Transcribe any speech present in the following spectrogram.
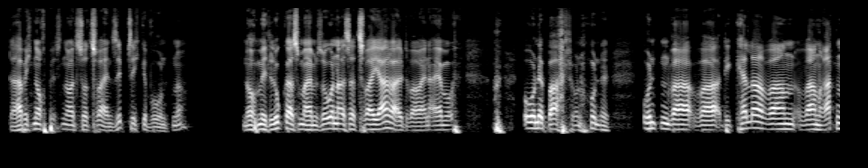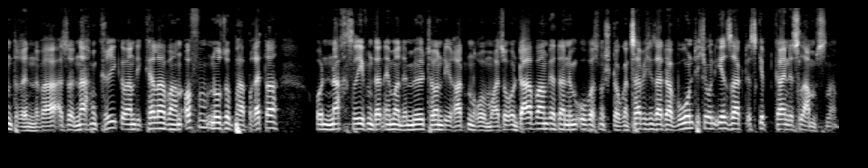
Da habe ich noch bis 1972 gewohnt, ne? Noch mit Lukas, meinem Sohn, als er zwei Jahre alt war, in einem, ohne Bad und ohne, Unten war, war, die Keller waren, waren Ratten drin. War, also nach dem Krieg waren die Keller waren offen, nur so ein paar Bretter. Und nachts liefen dann immer in den Mülltonnen die Ratten rum. Also, und da waren wir dann im obersten Stock. Und jetzt habe ich gesagt, da wohnt ich und ihr sagt, es gibt keine Slums, ne?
